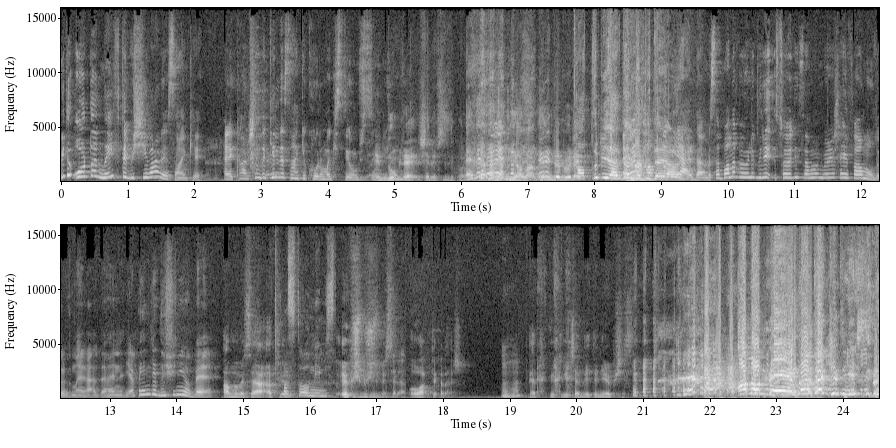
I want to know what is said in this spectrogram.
Bir de orada naif de bir şey var ya sanki. Hani karşındakini de sanki korumak istiyormuşsun E, gibi. duble şerefsizlik var. Evet, yani hem yalan hem de böyle Tatlı bir yerden Evet, de bir de bir yani. yerden. Mesela bana böyle biri söylediği zaman böyle şey falan olurdum herhalde hani. Ya beni de düşünüyor be. ama mesela atıyorum Hasta olmayayım istedim. öpüşmüşüz mesela o vakte kadar. Ya kötü geçen date niye öpüşesin? Aman be zaten kötü geçti.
